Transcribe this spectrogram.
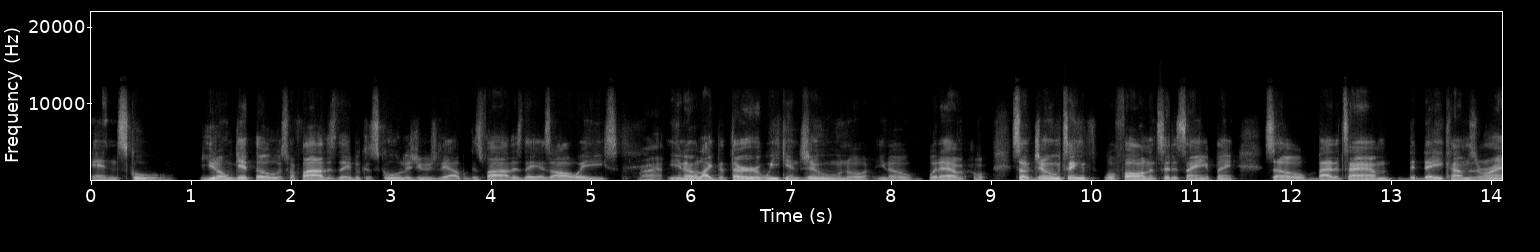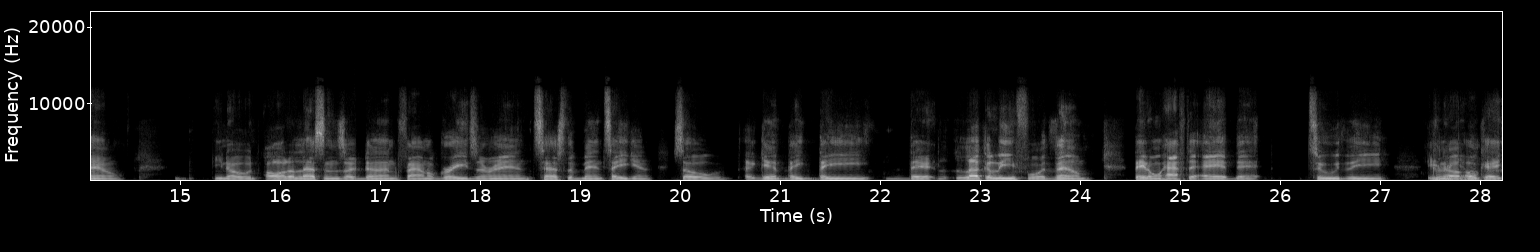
in school you don't get those for Father's Day because school is usually out because Father's Day is always right. You know, like the third week in June or you know whatever. So Juneteenth will fall into the same thing. So by the time the day comes around, you know all the lessons are done, final grades are in, tests have been taken. So again, they they they luckily for them, they don't have to add that to the you know okay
